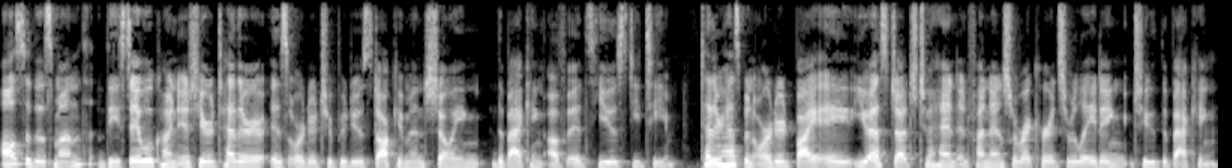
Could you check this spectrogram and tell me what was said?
Also, this month, the stablecoin issuer Tether is ordered to produce documents showing the backing of its USDT. Tether has been ordered by a US judge to hand in financial records relating to the backing.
